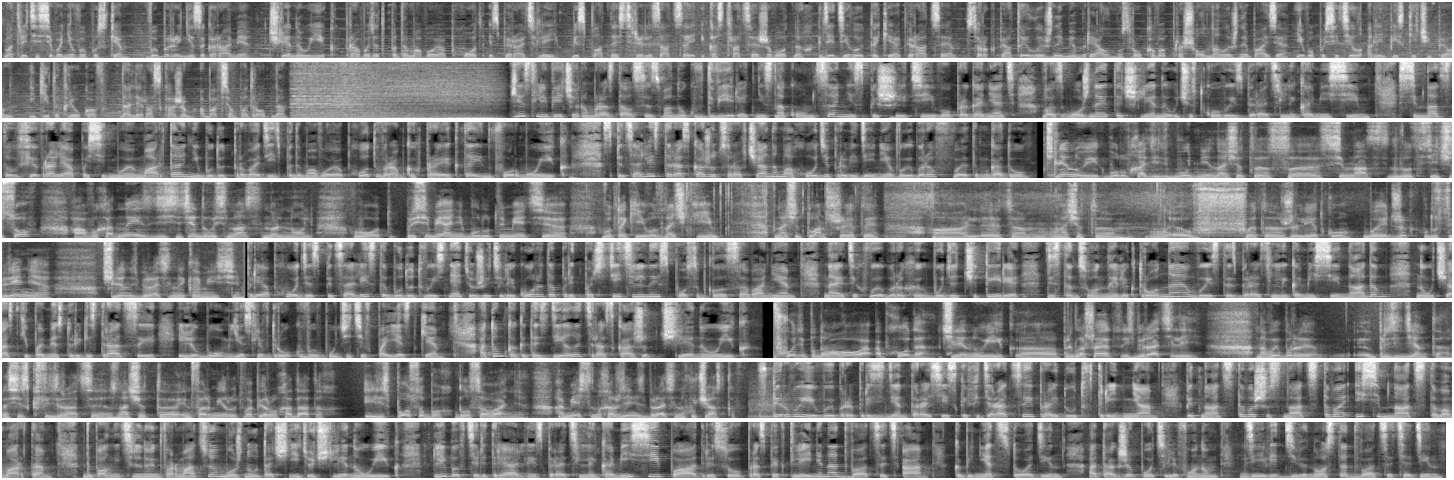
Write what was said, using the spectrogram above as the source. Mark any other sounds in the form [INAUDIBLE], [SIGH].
Смотрите сегодня в выпуске. Выборы не за горами. Члены УИК проводят подомовой обход избирателей. Бесплатная стерилизация и кастрация животных, где делают такие операции. 45-й лыжный мемориал Музрукова прошел на лыжной базе. Его посетил олимпийский чемпион Никита Крюков. Далее расскажем обо всем подробно. Если вечером раздался звонок в дверь от незнакомца, не спешите его прогонять. Возможно, это члены участковой избирательной комиссии. С 17 февраля по 7 марта они будут проводить подомовой обход в рамках проекта «Информуик». Специалисты расскажут саровчанам о ходе проведения выборов в этом году. Члены УИК будут ходить в будни значит, с 17 до 20 часов, а выходные с 10 до 18.00. Вот. При себе они будут иметь э, вот такие вот значки, значит, планшеты, а, это, значит, э, это жилетку, бейджик, удостоверение члена избирательной комиссии. При обходе специалисты будут выяснять у жителей города предпочтительный способ голосования. На этих выборах их будет четыре. Дистанционная электронная, выезд избирательной комиссии на дом, на участке по месту регистрации и любом, если вдруг вы будете в поездке. О том, как это сделать, расскажут члены УИК. В ходе подомового обхода члены УИК э, приглашают избирателей на выборы э, президента Российской Федерации. Значит, э, информируют, во-первых, о датах и способах голосования, о месте нахождения избирательных участков. Впервые выборы президента Российской Федерации пройдут в три дня – 15, 16 и 17 марта. Дополнительную информацию можно уточнить у члена УИК либо в территориальной избирательной комиссии по адресу проспект Ленина, 20А, кабинет 101, а также по телефону 9 90 21.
